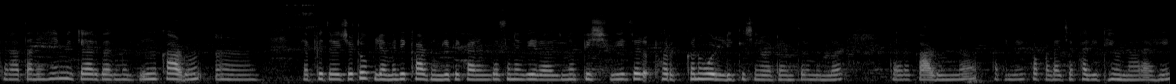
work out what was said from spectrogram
तर आता नाही हे मी कॅरी बॅगमधून काढून ह्या पितळीच्या टोपल्यामध्ये काढून घेते. कारण कसं ना विराजनं पिशवी जर फरकन ओढली किचन वाट्यानंतर म्हणलं तर काढून ना आता मी कपाटाच्या खाली ठेवणार आहे.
